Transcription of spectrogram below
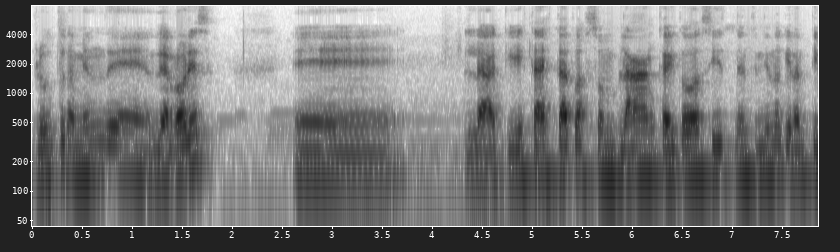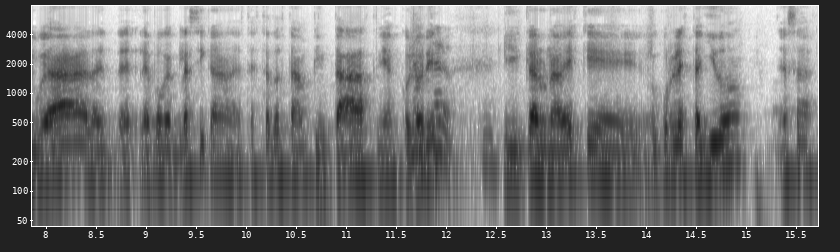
producto también de, errores. Eh, la que estas estatuas son blancas y todo así, entendiendo que la antigüedad, la, época clásica, estas estatuas estaban pintadas, tenían colores. Ah, y claro, una vez que ocurre el estallido, esas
